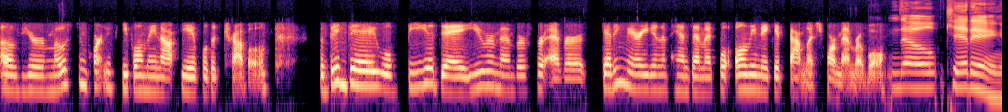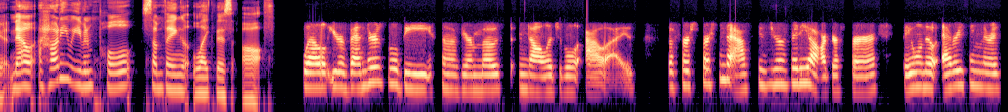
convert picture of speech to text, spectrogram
of your most important people may not be able to travel. The big day will be a day you remember forever. Getting married in a pandemic will only make it that much more memorable. No kidding. Now, how do you even pull something like this off? Well, your vendors will be some of your most knowledgeable allies. The first person to ask is your videographer. They will know everything there is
